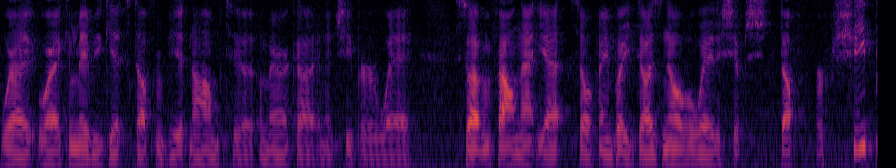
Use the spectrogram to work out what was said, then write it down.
where I, where I can maybe get stuff from Vietnam to America in a cheaper way. Still haven't found that yet. So if anybody does know of a way to ship stuff for cheap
